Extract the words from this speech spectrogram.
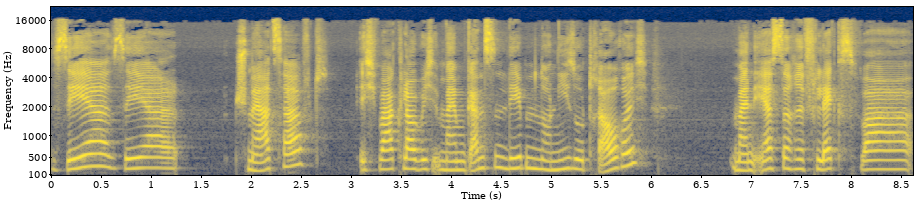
sehr, sehr schmerzhaft. Ich war, glaube ich, in meinem ganzen Leben noch nie so traurig. Mein erster Reflex war,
